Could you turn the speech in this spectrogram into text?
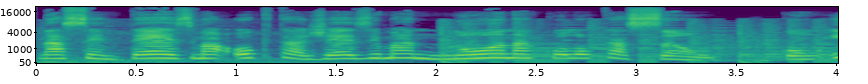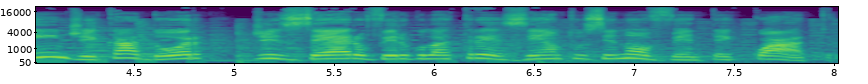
na centésima octagésima nona colocação, com indicador de 0,394.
